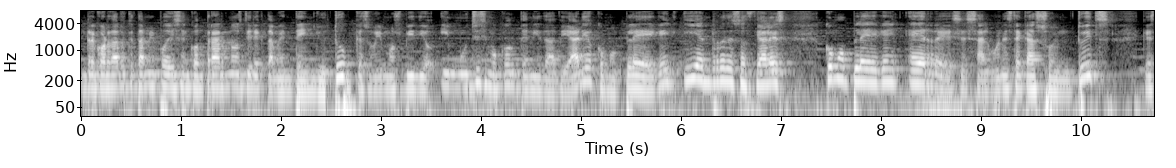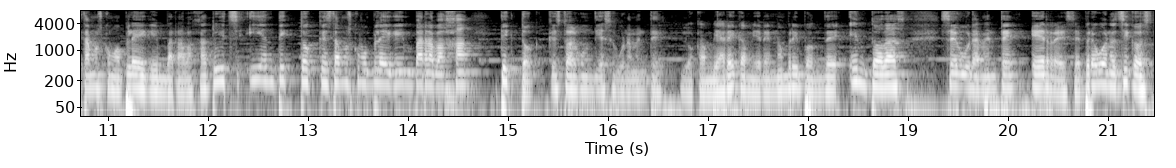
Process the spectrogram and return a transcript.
Recordaros que también podéis encontrarnos directamente en YouTube, que subimos vídeo y muchísimo contenido a diario, como Play Again, y en redes sociales como Play Again RS, salvo en este caso en Twitch que estamos como Playgame barra baja Twitch y en TikTok que estamos como Playgame barra baja TikTok, que esto algún día seguramente lo cambiaré, cambiaré el nombre y pondré en todas seguramente RS. Pero bueno chicos,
